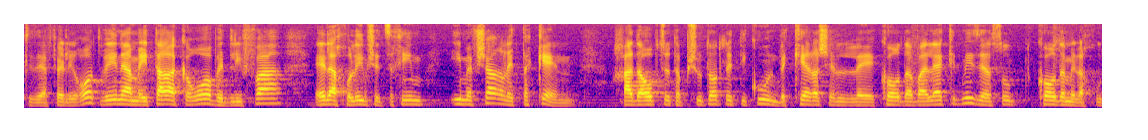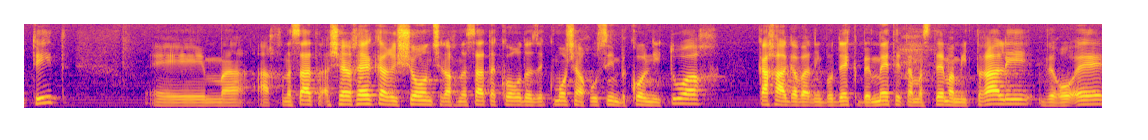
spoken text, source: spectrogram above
כי זה יפה לראות, והנה המיתר הקרוע ודליפה, אלה החולים שצריכים, אם אפשר, לתקן. אחת האופציות הפשוטות לתיקון בקרע של קורדה בעלי הקדמי זה לעשות קורדה מלאכותית. הכנסת, החלק הראשון של הכנסת הקורדה זה כמו שאנחנו עושים בכל ניתוח, ככה אגב אני בודק באמת את המסתם המיטרלי ורואה,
